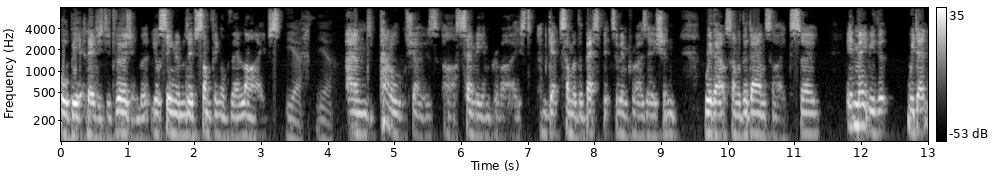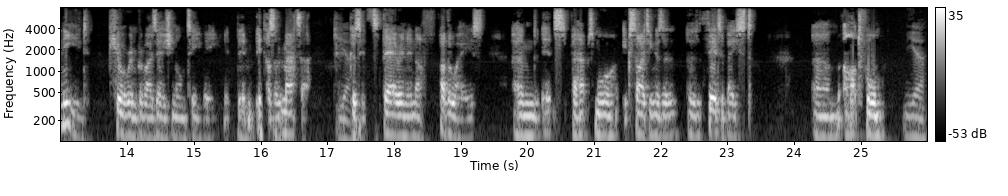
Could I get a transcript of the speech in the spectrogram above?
albeit an edited version, but you're seeing them live something of their lives. yeah, yeah, And panel shows are semi-improvised and get some of the best bits of improvisation without some of the downsides. So it may be that we don't need pure improvisation on TV. It, it, it doesn't matter Yeah. because it's there in enough other ways, and it's perhaps more exciting as a, a theatre-based um, art form. Yeah,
